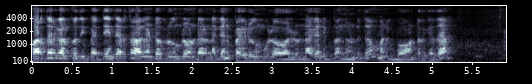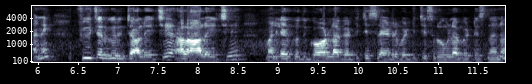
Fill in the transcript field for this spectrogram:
ఫర్దర్గా వాళ్ళకి కొద్దిగా పెద్ద అయిన తర్వాత వాళ్ళంటే ఒక రూమ్లో ఉండాలన్నా కానీ పై రూమ్లో వాళ్ళు ఉన్నా కానీ ఇబ్బంది ఉండదు. మనకు బాగుంటుంది కదా అని ఫ్యూచర్ గురించి ఆలోచించి అలా ఆలోచించి మళ్ళీ కొద్ది కొద్దిగా గోడలా కట్టించి స్లైడర్ పెట్టించేసి రూమ్లో పెట్టిస్తున్నాను.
